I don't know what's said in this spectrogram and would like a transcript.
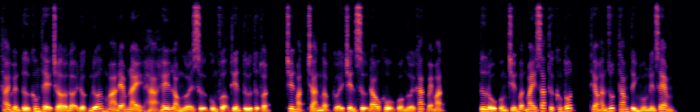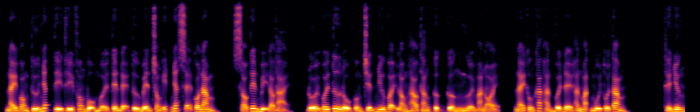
Thái Huyền Tử không thể chờ đợi được nữa mà đem này hả hê lòng người sự cùng Phượng Thiên Tứ tự thuật, trên mặt tràn ngập cười trên sự đau khổ của người khác vẻ mặt. Tư đồ cùng chiến vận may xác thực không tốt, theo hắn rút thăm tình huống đến xem, này vòng thứ nhất tỷ thí phong bộ 10 tên đệ tử bên trong ít nhất sẽ có 5, 6 tên bị đào thải, đối với tư đồ cùng chiến như vậy lòng hào thắng cực cường người mà nói, này không khác hẳn với để hắn mặt mũi tối tăm. Thế nhưng,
